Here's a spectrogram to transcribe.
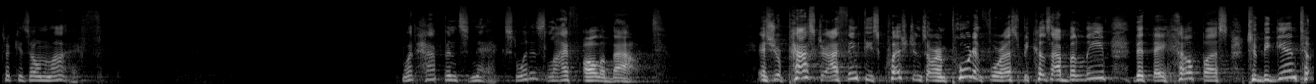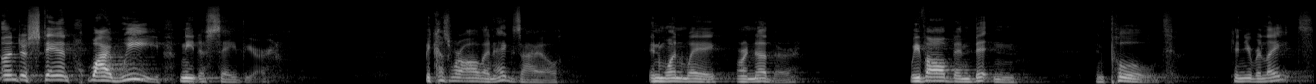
took his own life. What happens next? What is life all about? As your pastor, I think these questions are important for us because I believe that they help us to begin to understand why we need a Savior because we're all in exile in one way or another. We've all been bitten and pulled. Can you relate?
